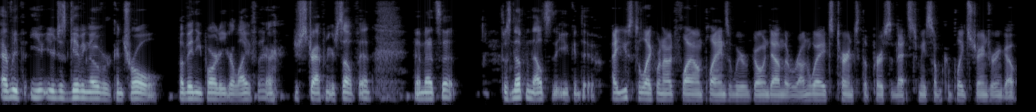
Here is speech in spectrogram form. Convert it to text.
everything. You, you're just giving over control of any part of your life. There, you're strapping yourself in, and that's it. There's nothing else that you can do. I used to like when I would fly on planes and we were going down the runway to turn to the person next to me, some complete stranger, and go,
